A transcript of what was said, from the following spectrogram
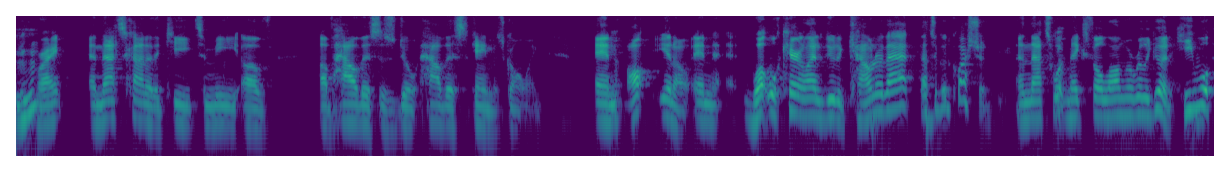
Mm-hmm. Right. And that's kind of the key to me of of how this is doing, how this game is going. And all you know, and what will Carolina do to counter that? That's a good question, and that's what makes Phil Longo really good. He will.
